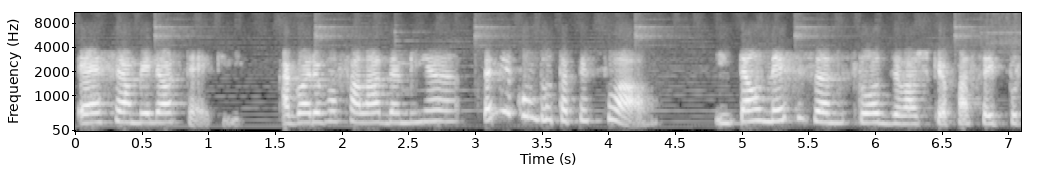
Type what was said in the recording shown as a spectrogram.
Essa é a melhor técnica. Agora eu vou falar da minha, da minha conduta pessoal. Então, nesses anos todos, eu acho que eu passei por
